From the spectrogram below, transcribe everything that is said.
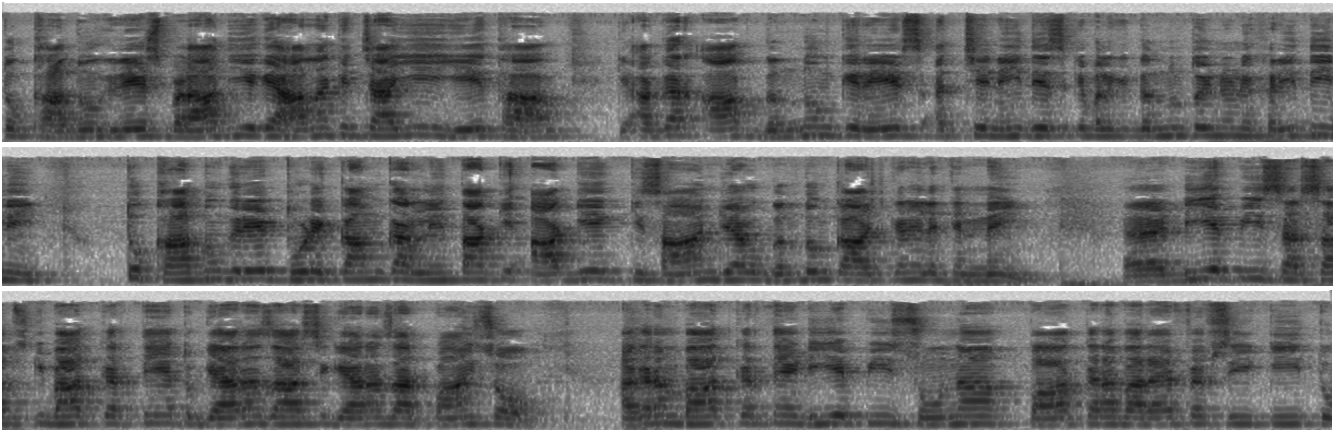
तो खादों के रेट्स बढ़ा दिए गए। हालाँकि चाहिए ये था कि अगर आप गंदम के रेट्स अच्छे नहीं दे सके, बल्कि गंदम तो इन्होंने खरीदी नहीं तो खादों के रेट थोड़े कम कर लें ताकि आगे किसान जो है वो गंदम काश्त करें, लेकिन नहीं। डीएपी सरसब्ज की बात करते हैं तो ग्यारह हज़ार से ग्यारह हज़ार पाँच सौ। अगर हम बात करते हैं डीएपी सोना, पाक एफ़ एफ़ सी की तो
